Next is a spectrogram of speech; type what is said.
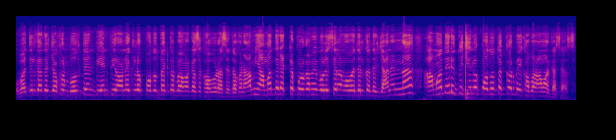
ওবায়দুল কাদের যখন বলতেন, বিএনপির অনেক লোক পদত্যাগ করবে, আমার কাছে খবর আছে। তখন আমি আমাদের একটা প্রোগ্রামে বলেছিলাম, ওবায়দুল কাদের জানেন না আমাদের কিছু লোক পদত্যাগ করবে, এই খবর আমার কাছে আছে।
